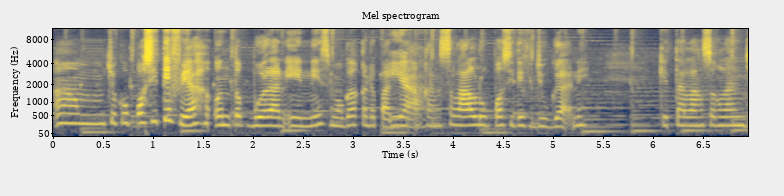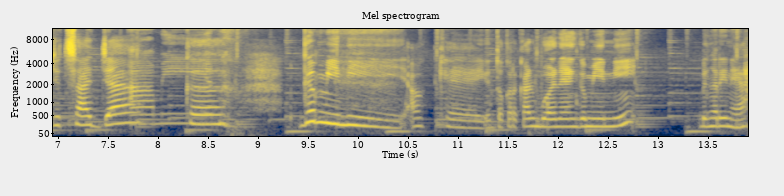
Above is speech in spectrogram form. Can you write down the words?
em, cukup positif ya untuk bulan ini. Semoga ke depannya Iya. akan selalu positif juga nih. Kita langsung lanjut saja Amin. ke Gemini. Oke, untuk rekan buana yang Gemini, dengerin ya.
